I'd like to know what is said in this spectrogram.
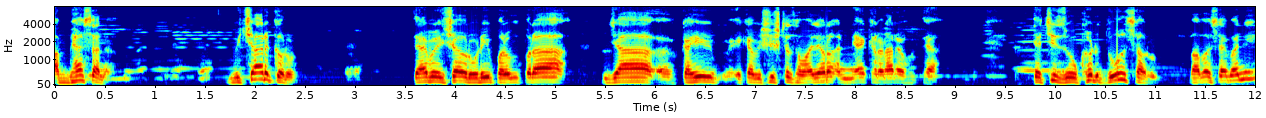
अभ्यासानं विचार करून त्यावेळच्या रूढी परंपरा ज्या काही एका विशिष्ट समाजावर अन्याय करणाऱ्या होत्या त्याची जोखड दूर सारून बाबासाहेबांनी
